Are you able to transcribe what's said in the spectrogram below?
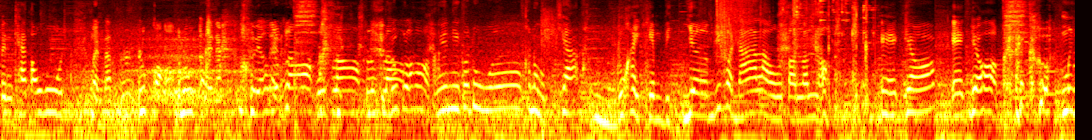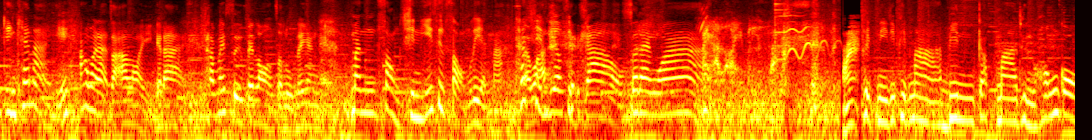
เป็นแค่เต้าหู้เหมือนแบบลูกกอกลูกอะไรนะเขาเรียกอะไรลูนะกลอกลูกลอกลูกลอกลูกลอกเฮ้ยอันนี้ก็ดูเวอร์ขนมเคี้ยอืมลูกไข่เค็มดิเยิ้มที่งกว่าหน้าเราตอนร้อนเอกยอกเอกยอกๆมึงกินแค่ไหนเอ้ามันอาจจะอร่อยก็ได้ ถ้าไม่ซื้อไปลองจะรู้ได้ยังไง มัน 2 ชิ้น 22 เหรียญนะ ถ้าแต่ว่าชิ้นเดียว 19 แสดงว่าไม่อร่อยมันเหลือ ทริปนี้ที่พิทมาบินกลับมาถึงฮ่องกง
